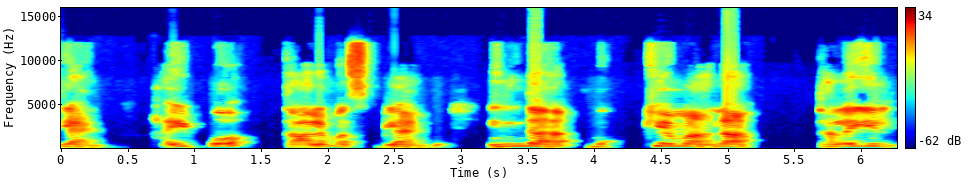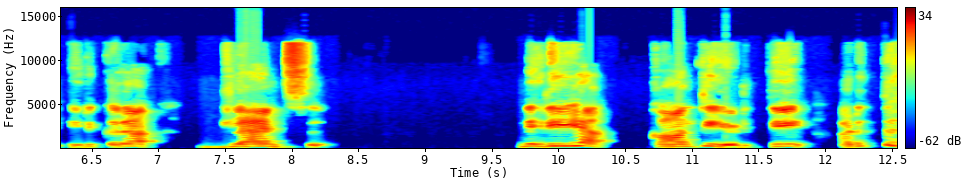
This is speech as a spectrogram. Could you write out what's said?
gland hypothalamus gland இந்த முக்கியமான தலையில் இருக்கிற கிளாண்ட்ஸ் நிறைய காந்தி எடுத்து அடுத்த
